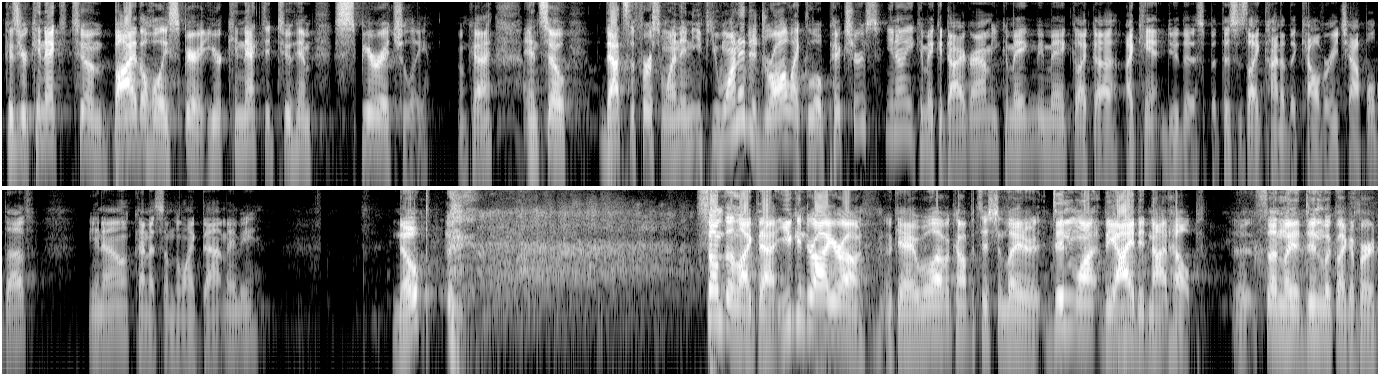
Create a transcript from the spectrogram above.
because you're connected to Him by the Holy Spirit. You're connected to Him spiritually okay? And so that's the first one. And if you wanted to draw like little pictures, you know, you can make a diagram. You can make me make like a, I can't do this, but this is like kind of the Calvary Chapel dove, you know, kind of something like that maybe. Nope. something like that. You can draw your own, okay? We'll have a competition later. Didn't want, the eye did not help. Uh, suddenly it didn't look like a bird.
